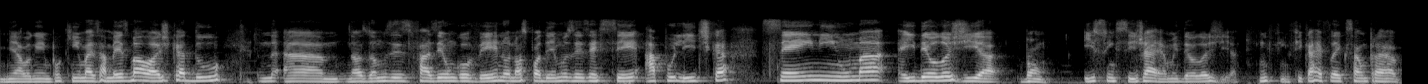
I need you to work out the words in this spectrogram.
me aluguei um pouquinho, mas a mesma lógica do uh, nós vamos fazer um governo, nós podemos exercer a política sem nenhuma ideologia. Bom, isso em si já é uma ideologia. Enfim, fica a reflexão para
